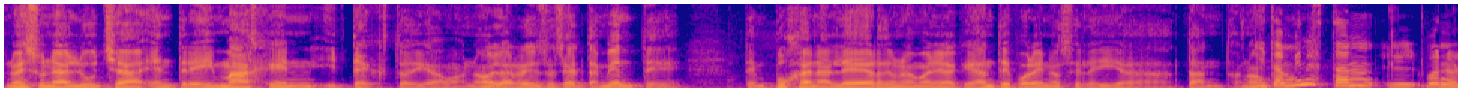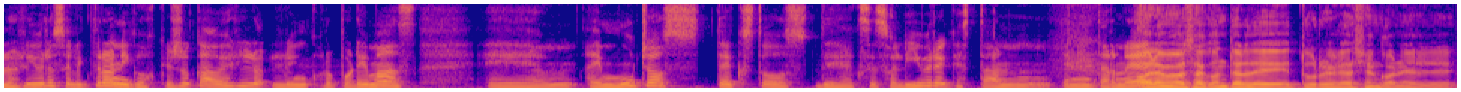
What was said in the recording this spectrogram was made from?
no es una lucha entre imagen y texto, digamos, ¿no? Las redes sociales también te, te empujan a leer de una manera que antes por ahí no se leía tanto, ¿no? Y también están, bueno, los libros electrónicos, que yo cada vez lo, lo incorporé más. Eh, hay muchos textos de acceso libre que están en internet. Ahora me vas a contar de tu relación con el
